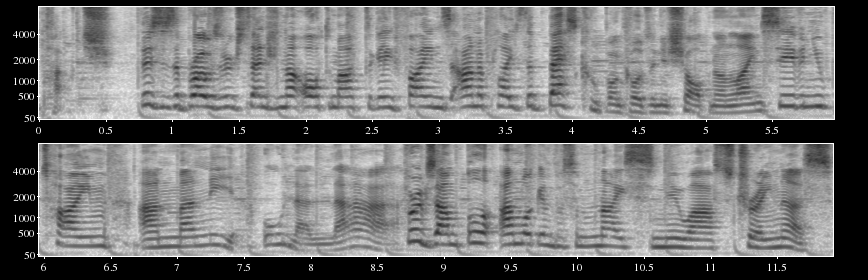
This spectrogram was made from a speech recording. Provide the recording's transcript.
Pouch? This is a browser extension that automatically finds and applies the best coupon codes when you're shopping online, saving you time and money. Ooh la la. For example, I'm looking for some nice new ass trainers.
